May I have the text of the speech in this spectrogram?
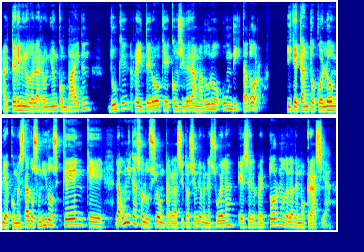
Al término de la reunión con Biden, Duque reiteró que considera a Maduro un dictador y que tanto Colombia como Estados Unidos creen que la única solución para la situación de Venezuela es el retorno de la democracia.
